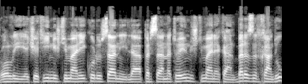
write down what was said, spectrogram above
ڕۆڵی یەکێتی نیشتیمانی کوردستانی لە پرسە نەتەوەی و نیشتیمانیەکان بەرز نرخاند و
